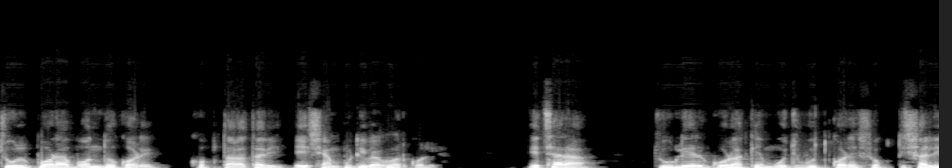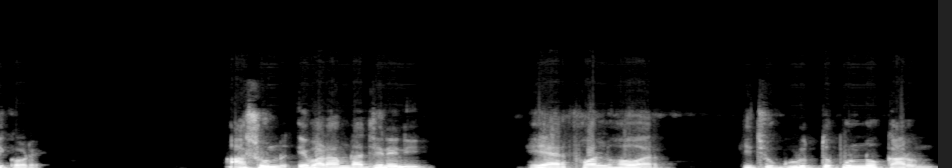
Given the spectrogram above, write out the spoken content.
চুল পড়া বন্ধ করে খুব তাড়াতাড়ি এই শ্যাম্পুটি ব্যবহার করলে। এছাড়া চুলের গোড়াকে মজবুত করে, শক্তিশালী করে। আসুন এবার আমরা জেনে নিই হেয়ার ফল হওয়ার কিছু গুরুত্বপূর্ণ কারণ।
